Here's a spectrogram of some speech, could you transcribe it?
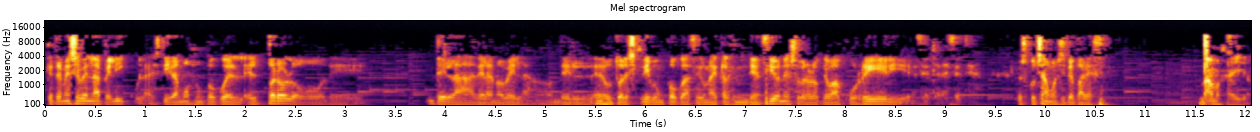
que también se ve en la película, es digamos un poco el, prólogo de, de, la, de la novela, donde el, el, autor escribe un poco, hace una declaración de intenciones sobre lo que va a ocurrir, y etcétera, etcétera. Lo escuchamos si te parece. Vamos a ello.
